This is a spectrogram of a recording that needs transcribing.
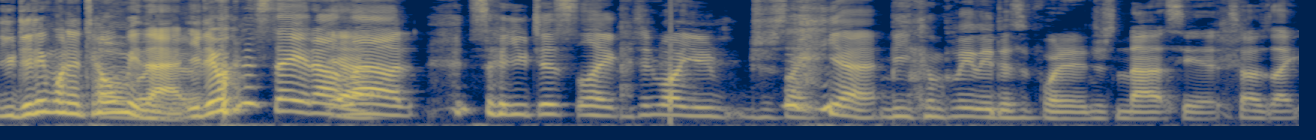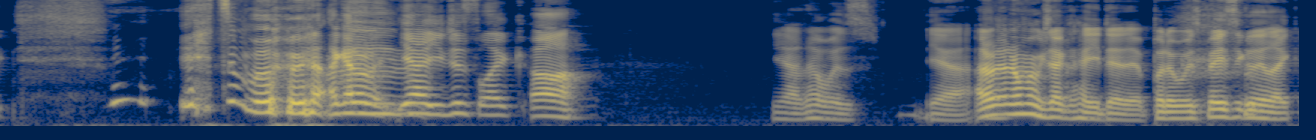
you didn't want to tell Oh me that. You didn't want to say it out Yeah. loud. So you just like, I didn't want you just like yeah, be completely disappointed and just not see it. So I was like, it's a movie. I gotta, Mm. yeah. You just like, oh, yeah. That was, yeah. I don't, I don't remember exactly how you did it, but it was basically like,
